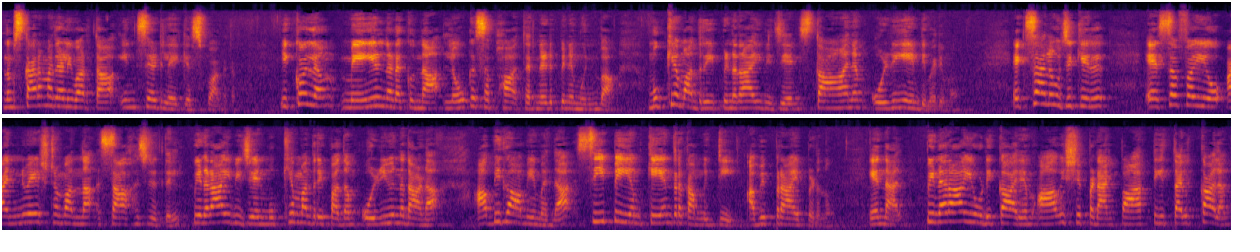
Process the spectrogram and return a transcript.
നമസ്കാരം മലയാളി വാർത്ത ഇൻസൈഡിലേക്ക് സ്വാഗതം. ഇക്കൊല്ലം മേയിൽ നടക്കുന്ന ലോക്സഭാ തെരഞ്ഞെടുപ്പിന് മുൻപ് മുഖ്യമന്ത്രി പിണറായി വിജയൻ സ്ഥാനം ഒഴിയേണ്ടി വരുമോ? എക്സാലോജിക്കിൽ എസ് എഫ് ഐ ഒ അന്വേഷണം വന്ന സാഹചര്യത്തിൽ പിണറായി വിജയൻ മുഖ്യമന്ത്രി പദം ഒഴിയുന്നതാണ് അഭികാമ്യമെന്ന് സി പി എം കേന്ദ്ര കമ്മിറ്റി അഭിപ്രായപ്പെടുന്നു. എന്നാൽ പിണറായിയോട് ഇക്കാര്യം ആവശ്യപ്പെടാൻ പാർട്ടി തൽക്കാലം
